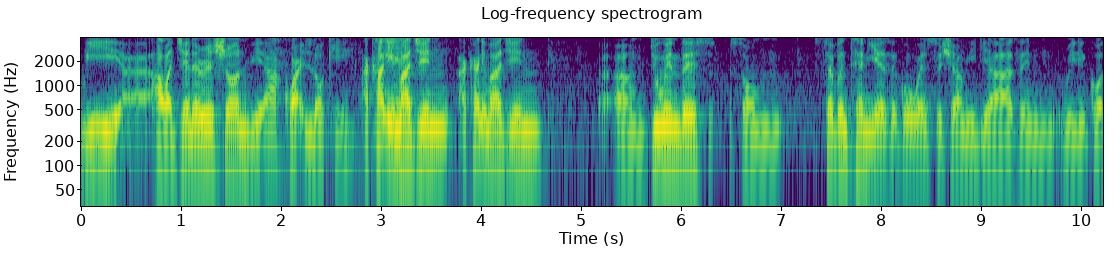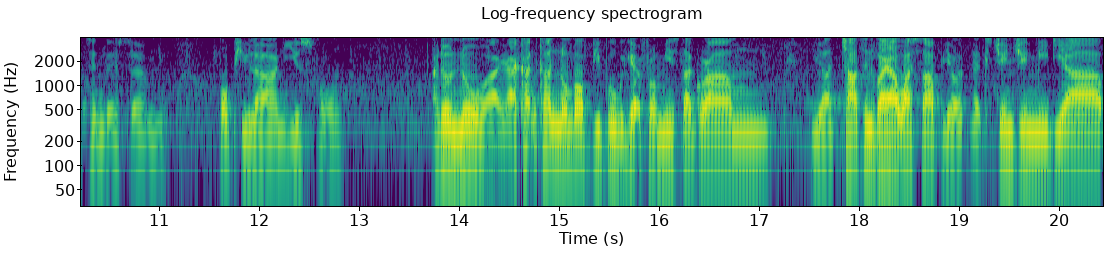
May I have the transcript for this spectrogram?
we, uh, our generation, we are quite lucky. I can't Yes. imagine. I can't imagine um, doing this some seven, ten years ago when social media hasn't really gotten this um, popular and useful. I don't know. I, I can't count number of people we get from Instagram. You are chatting via WhatsApp. You're exchanging media.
